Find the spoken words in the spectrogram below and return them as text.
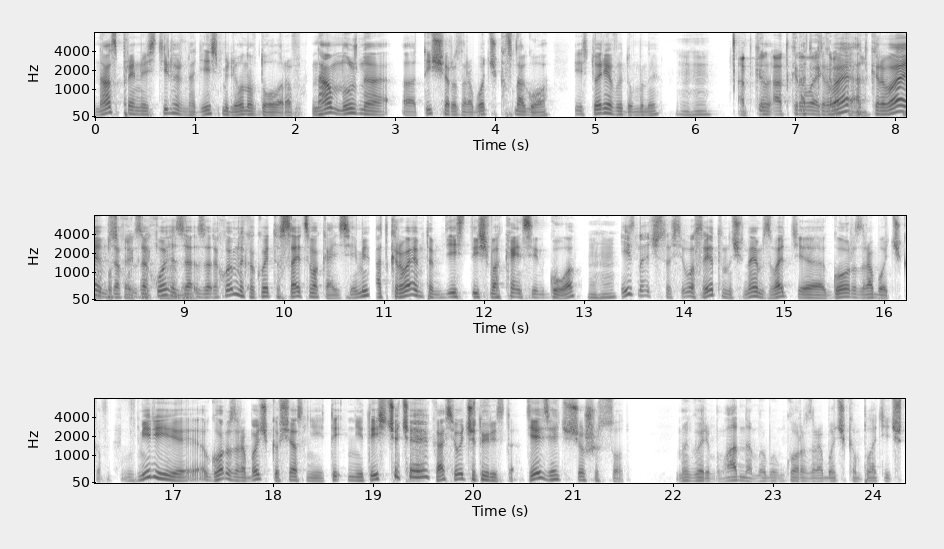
Нас проинвестировали на 10 миллионов долларов. Нам нужно э, тысяча разработчиков на Go. История выдумана. Угу. Отк... Открывай Открывай, открываем, ну, зах... заходим, за... заходим на какой-то сайт с вакансиями, открываем там 10 тысяч вакансий Go, угу. и, значит, со всего света начинаем звать э, Go-разработчиков. В мире Go-разработчиков сейчас не, ты... не тысяча человек, а всего 400. Где взять еще 600? Мы говорим, ладно, мы будем Go-разработчикам платить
